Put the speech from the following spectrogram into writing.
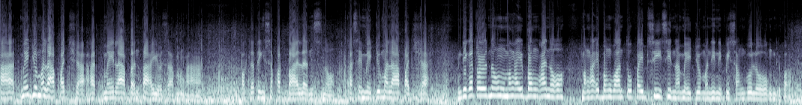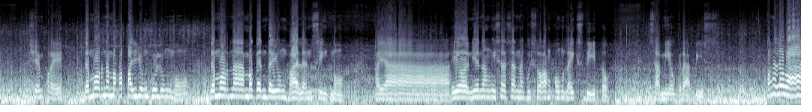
At medyo malapad siya at may laban tayo sa mga pagdating sa pagbalance no? Kasi medyo malapad siya. Hindi katulad nung mga ibang ano mga ibang 125cc na medyo maninipis ang gulong di ba? Syempre the more na makapal yung gulong mo the more na maganda yung balancing mo. Kaya yun yun ang isa sa nagustuhan kong likes dito sa Mio Gravis pangalawa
